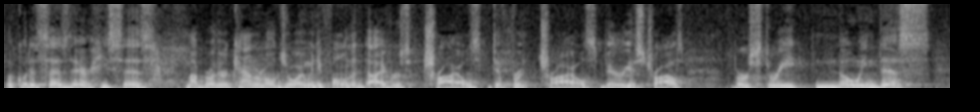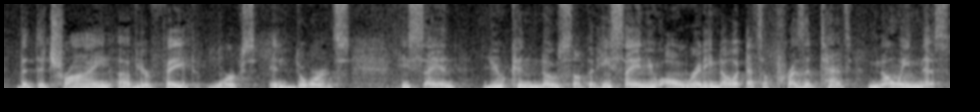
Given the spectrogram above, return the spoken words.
Look what it says there. He says, My brother, count it all joy when you fall into divers trials, different trials, various trials. Verse 3 knowing this, that the trying of your faith works endurance. He's saying you can know something. He's saying you already know it. That's a present tense. Knowing this.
